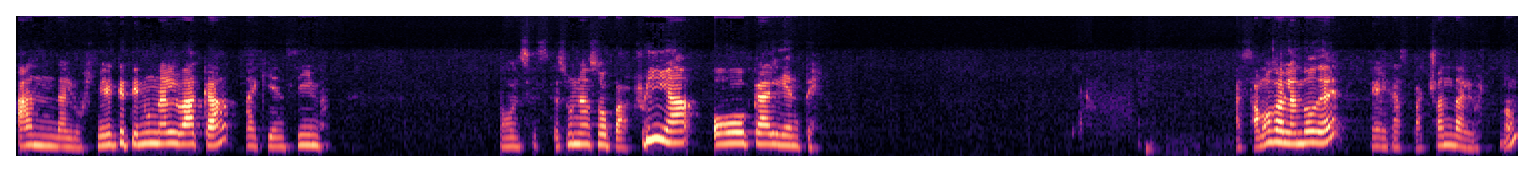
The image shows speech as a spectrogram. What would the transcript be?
andaluz. Miren que tiene una albahaca aquí encima. Entonces, es una sopa fría o caliente. Estamos hablando de el gazpacho andaluz, ¿no?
